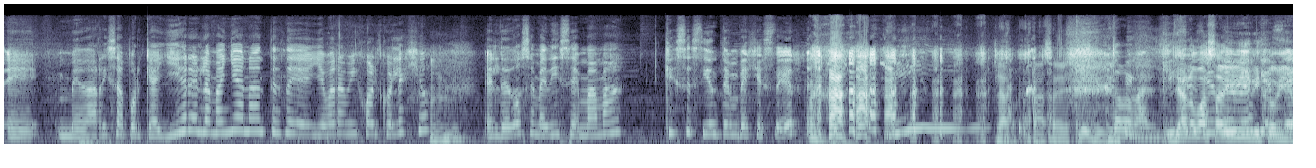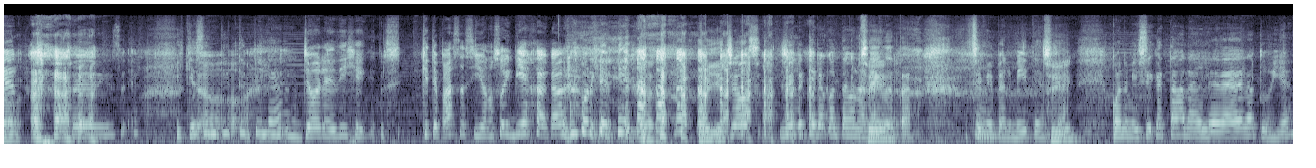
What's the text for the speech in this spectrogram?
eh, me da risa porque ayer en la mañana, antes de llevar a mi hijo al colegio, el de 12 me dice, mamá, ¿qué se siente envejecer? claro, pasa eso. Ya lo vas a vivir, hijo mío. ¿Y qué sentiste, Pilar? Yo le dije, ¿qué te pasa si yo no soy vieja, cabrón? Porque Oye, yo, yo les quiero contar una anécdota, si me permiten. cuando mis hijas estaban a la edad de la tuya,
